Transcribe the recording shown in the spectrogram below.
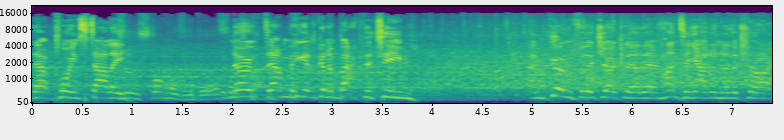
that points tally. Too strong over the ball. But no, Dan Biggar's going to back the team and go for the juggler. They're hunting out another try.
